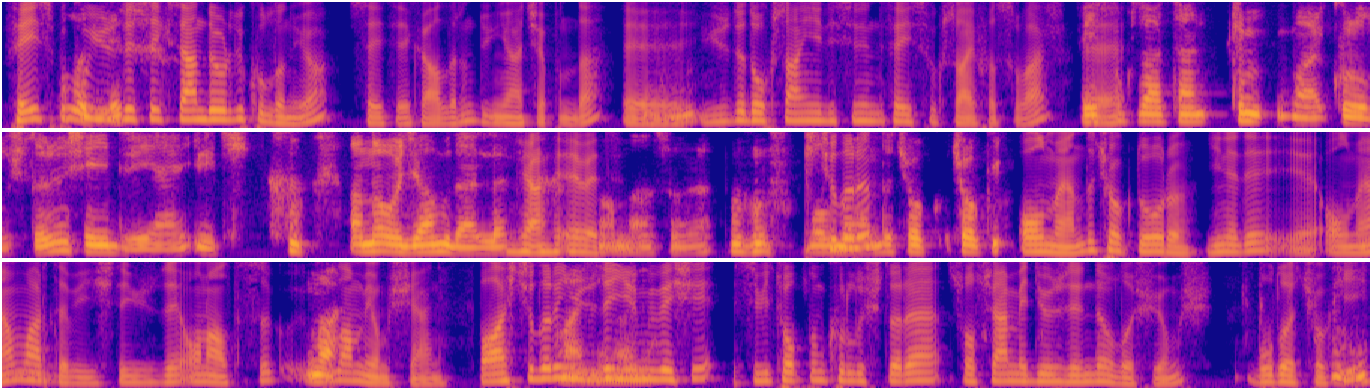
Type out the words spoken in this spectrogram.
Facebook'u %84'ü kullanıyor STK'ların dünya çapında. Ee, %97'sinin Facebook sayfası var. Facebook ee, zaten tüm kuruluşların şeyidir yani ilk ana ocağı mı derler. Yani evet. Ondan sonra. olmayan da çok çok olmayan da çok doğru. Yine de e, olmayan var tabii işte %16'sı kullanmıyormuş yani. Bağışçıların Aynen %25'i öyle. sivil toplum kuruluşlara sosyal medya üzerinden ulaşıyormuş. Bu da çok iyi.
